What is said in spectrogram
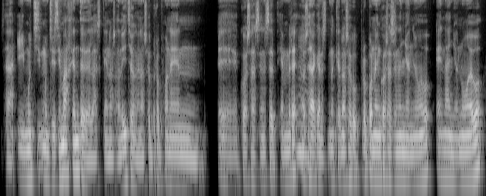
o sea, y muchísima gente de las que nos han dicho que no se proponen eh, cosas en septiembre, Mm. o sea, que, que no se proponen cosas en año, nuevo, en año nuevo,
